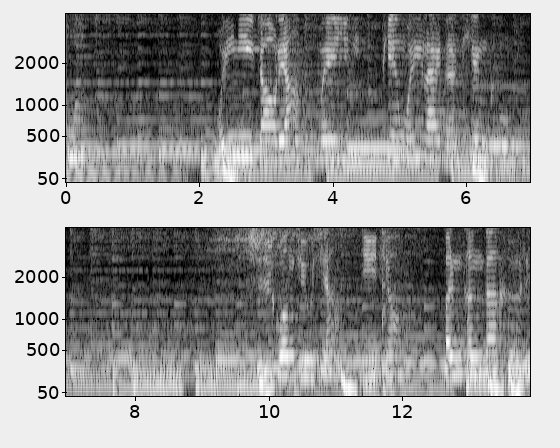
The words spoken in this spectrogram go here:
火，为你照亮每一片未来的天空。光就像一条奔腾的河流，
